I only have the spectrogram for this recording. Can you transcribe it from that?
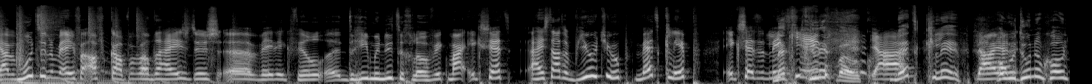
Ja, we moeten hem even afkappen, want hij is dus, eh, weet ik veel, eh, drie minuten geloof ik. Maar ik zet, hij staat op YouTube met clip. Ik zet het Met linkje in. clip ook. Ja, Met clip. nou ja, Oh, we doen hem gewoon,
